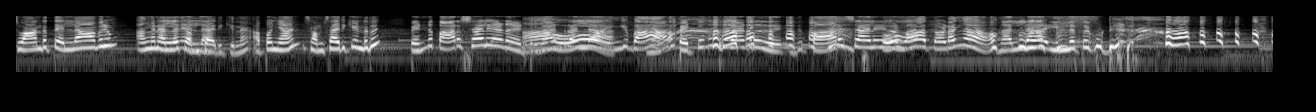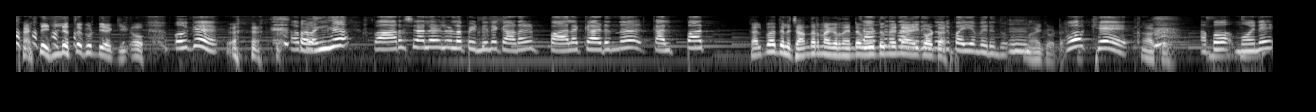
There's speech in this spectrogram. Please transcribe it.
ട്വാൻഡ്രത്തെ എല്ലാവരും അങ്ങനെയല്ല സംസാരിക്കുന്നത് അപ്പൊ ഞാൻ സംസാരിക്കേണ്ടത് പെണ്ണ് പാറശാലയാണ് ആ, ട്രിവാൻഡ്രം ഓ, എങ്കി വാ. ഞാൻ പെട്ടെന്ന് ട്രിവാൻഡ്രം ഇത് പാറശാലയുള്ള ഓ, വാ, തുടങ്ങാം. നല്ല ഇല്ലത്തെ അല്ല ഇല്ലത്തെ കുട്ടിയാക്കി. ഓ. ഓക്കെ. തുടങ്ങുക. പാറശാലയിലുള്ള പെണ്ണിനെ കാണാൻ പാലക്കാട് നിന്ന് കൽപ്പാ കൽപ്പത്തില്ല ചന്ദ്രനഗർ എന്റെ വീട്ടിൽ നിന്ന് തന്നെ ആയിക്കോട്ടെ. ഒരു പയ്യൻ വരുന്നു. ആയിക്കോട്ടെ. ഓക്കേ. ഓക്കെ. അപ്പൊ മോനെ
